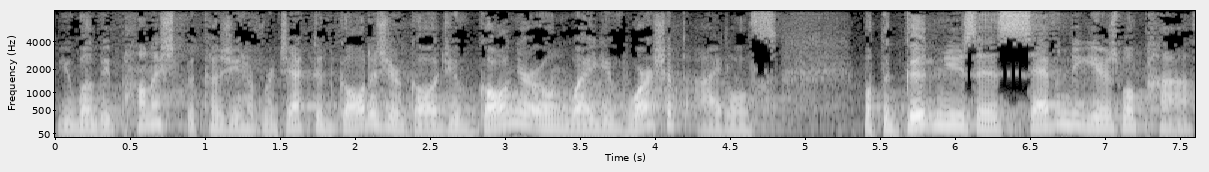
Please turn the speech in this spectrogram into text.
You will be punished because you have rejected God as your God. You've gone your own way. You've worshipped idols. But the good news is 70 years will pass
